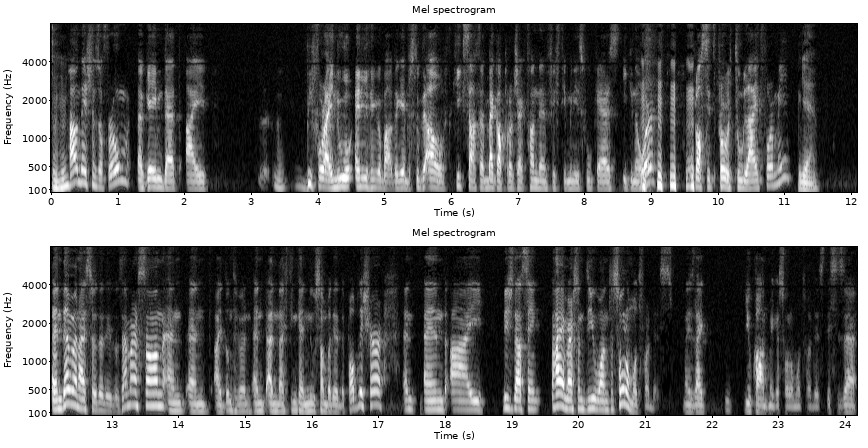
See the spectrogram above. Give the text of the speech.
Mhm. Foundations of Rome, a game that I, before I knew anything about the game, just looked, oh, Kickstarter mega project, 150 minutes, who cares? Ignore. Plus, it's probably too light for me Yeah. and then when I saw that it was Emerson, and and I don't even and and I think I knew somebody at the publisher, and and I out saying, "Hi Emerson, do you want a solo mode for this?" And he's like, "You can't make a solo mode for this. This is a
